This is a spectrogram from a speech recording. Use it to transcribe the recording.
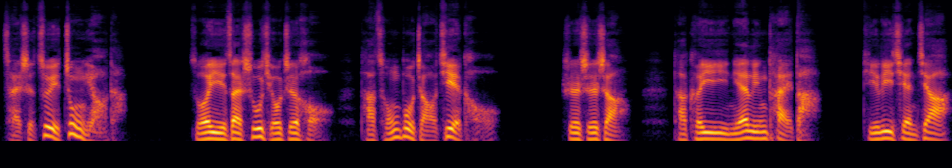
才是最重要的，所以在输球之后，他从不找借口。事实上，他可以以年龄太大、体力欠佳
